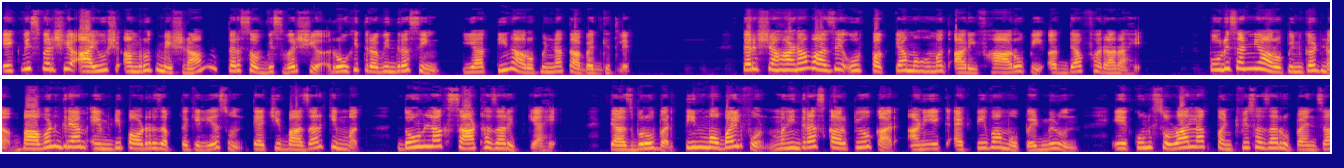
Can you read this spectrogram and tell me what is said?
एकवीस वर्षीय आयुष अमृत मेश्राम तर सव्वीस वर्षीय रोहित रवींद्र सिंग या तीन आरोपींना ताब्यात घेतले. तर शहाणा वाजे उर्फ पक्क्या मोहम्मद आरिफ हा आरोपी अद्याप फरार आहे. पोलिसांनी आरोपींकडनं बावन्न ग्रॅम एमडी पावडर जप्त केली असून त्याची बाजार किंमत दोन लाख साठ हजार इतकी आहे. त्याचबरोबर तीन mobile phone Mahindra Scorpio car आणि एक ऍक्टिव्हा मोपेड मिळून एकूण सोळा लाख पंचवीस हजार रुपयांचा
